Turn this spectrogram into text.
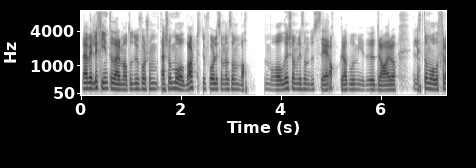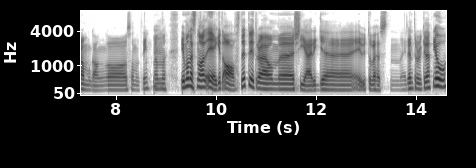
Det er veldig fint det der med at du får som, det er så målbart. Du får liksom en sånn wattmåler som liksom du ser akkurat hvor mye du drar, og lett å måle framgang og sånne ting. Men eh, vi må nesten ha et eget avsnitt vi tror jeg, om uh, skierg eh, utover høsten, Elin. Tror du ikke det? Jo,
